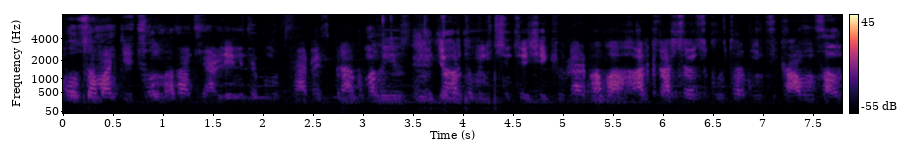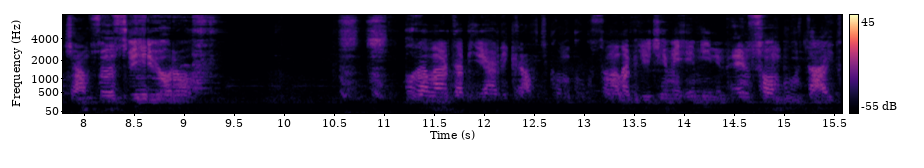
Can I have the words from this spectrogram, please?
O zaman geç olmadan diğerlerini de bulup serbest bırakmalıyız. Yardımın için teşekkürler baba. Arkadaşlarınızı kurtarıp intikamınızı alacağım. Söz veriyorum. Buralarda bir yerde Kraftikon'un kokusunu alabileceğime eminim. En son buradaydı.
